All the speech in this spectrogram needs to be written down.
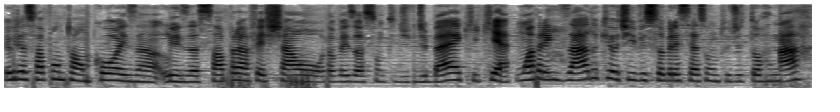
Eu queria só pontuar uma coisa, Luísa, só pra fechar o, talvez o assunto de feedback, que é um aprendizado que eu tive sobre esse assunto de tornar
